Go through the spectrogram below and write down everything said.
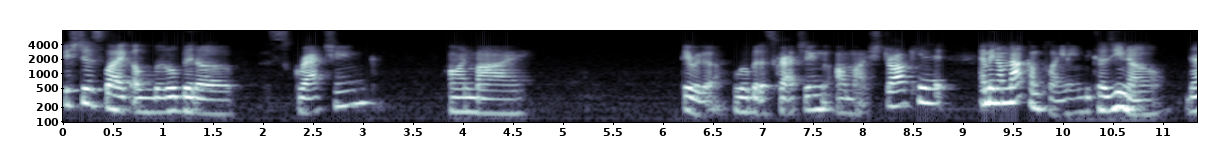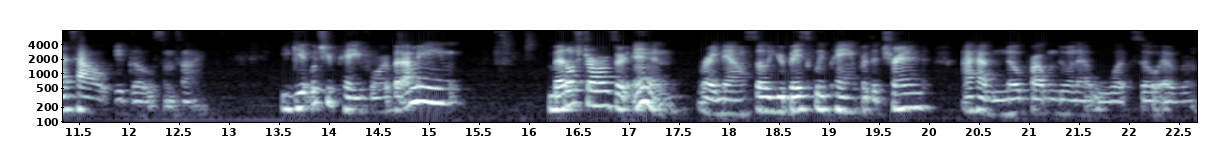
It's just like a little bit of scratching on my. There we go. A little bit of scratching on my straw kit. I mean, I'm not complaining because you know that's how it goes sometimes. You get what you pay for, but I mean, metal straws are in right now, so you're basically paying for the trend I have no problem doing that whatsoever.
